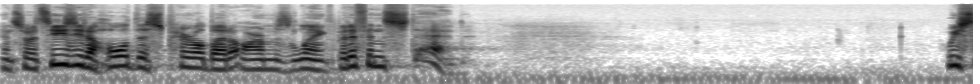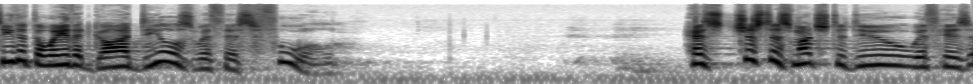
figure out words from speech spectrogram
And so it's easy to hold this parable at arm's length. But if instead we see that the way that God deals with this fool has just as much to do with his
